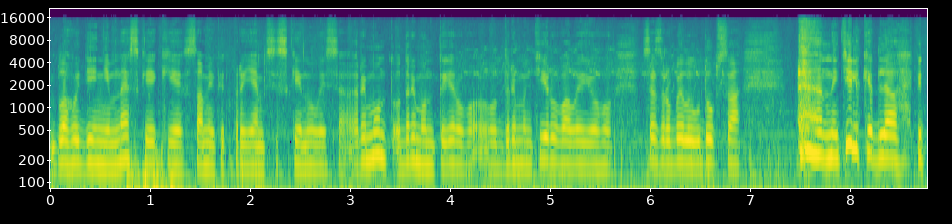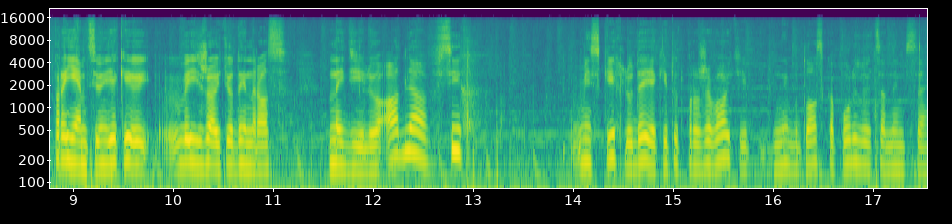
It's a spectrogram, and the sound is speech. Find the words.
благодійні внески, які самі підприємці скинулися. Ремонт одремонтували його, все зробили удобства не тільки для підприємців, які виїжджають один раз в неділю, а для всіх міських людей, які тут проживають, і вони, будь ласка, пользуються ним все.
